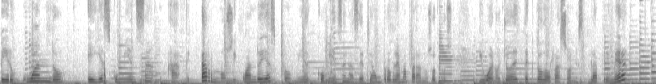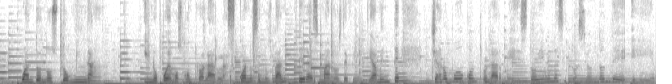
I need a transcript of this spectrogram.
Pero cuando ellas comienzan a afectarnos y cuando ellas comienzan a ser ya un problema para nosotros. Y bueno, yo detecto dos razones. La primera, cuando nos dominan y no podemos controlarlas, cuando se nos van de las manos, definitivamente ya no puedo controlarme. Estoy en una situación donde eh,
